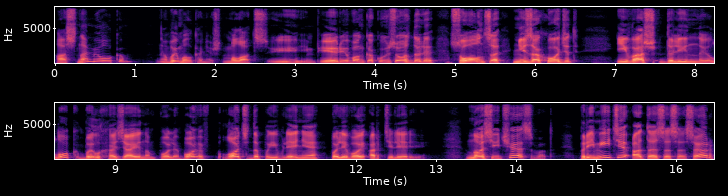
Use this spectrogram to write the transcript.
А с намеком. Вы, мол, конечно, молодцы, империю вон какую создали, солнце не заходит, и ваш длинный лук был хозяином поля боя вплоть до появления полевой артиллерии. Но сейчас вот примите от СССР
